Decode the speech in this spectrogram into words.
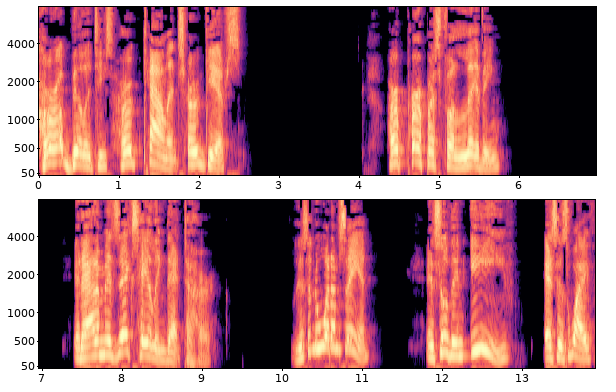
her abilities, her talents, her gifts, her purpose for living. And Adam is exhaling that to her. Listen to what I'm saying. And so then Eve, as his wife,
